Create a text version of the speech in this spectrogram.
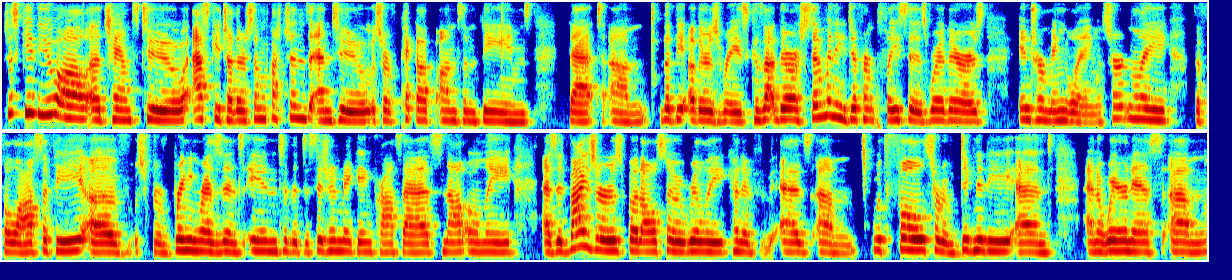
just give you all a chance to ask each other some questions and to sort of pick up on some themes that um, that the others raised because there are so many different places where there's intermingling. Certainly the philosophy of sort of bringing residents into the decision-making process, not only as advisors, but also really kind of as um, with full sort of dignity and, and awareness um,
